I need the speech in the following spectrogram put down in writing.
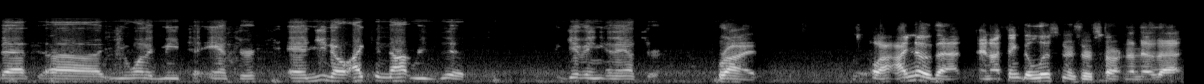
that uh, you wanted me to answer, and you know I cannot resist giving an answer. Right. Well, I know that, and I think the listeners are starting to know that.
